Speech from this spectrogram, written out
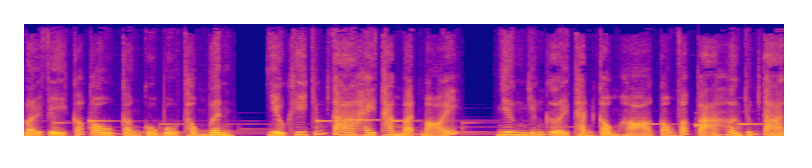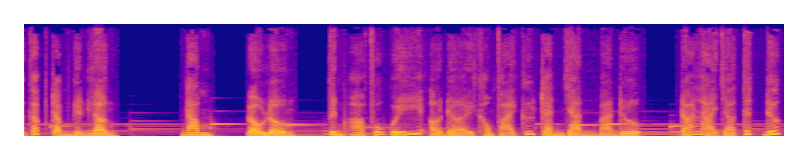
bởi vì có câu cần cù bù thông minh. Nhiều khi chúng ta hay than mệt mỏi, nhưng những người thành công họ còn vất vả hơn chúng ta gấp trăm nghìn lần. 5. Độ lượng Vinh hoa phú quý ở đời không phải cứ tranh giành mà được, đó là do tích đức,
